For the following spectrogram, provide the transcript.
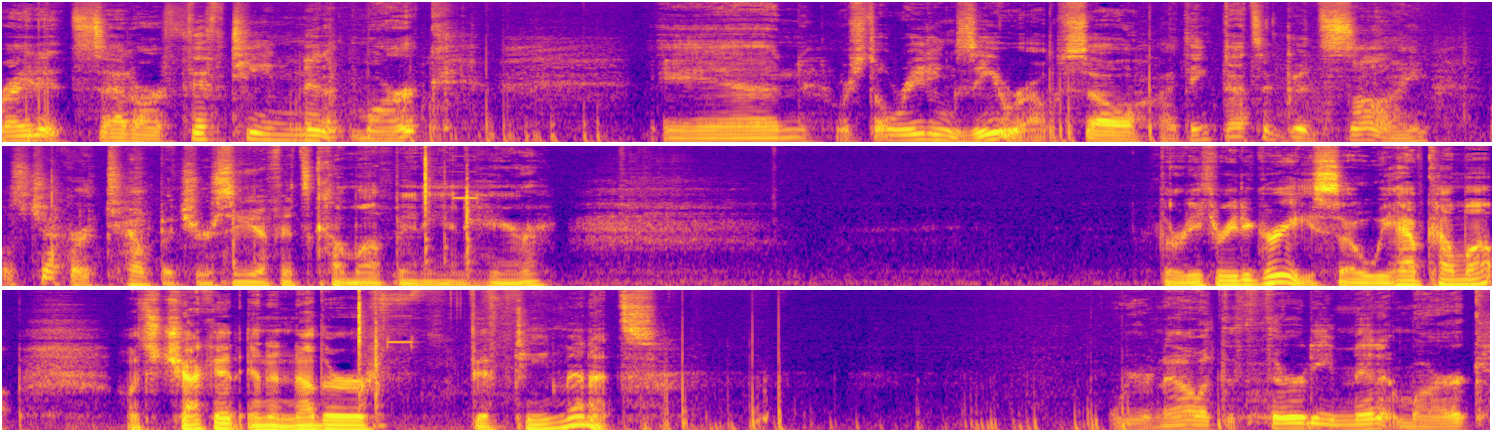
Right, it's at our 15 minute mark and we're still reading zero. So I think that's a good sign. Let's check our temperature, see if it's come up any in here. 33 degrees. So we have come up. Let's check it in another 15 minutes. We're now at the 30 minute mark.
